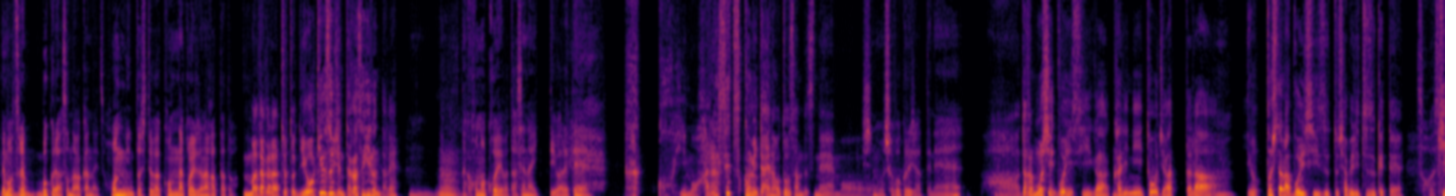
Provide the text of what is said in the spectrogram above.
でもそれは僕らはそんなわかんないです。本人としてはこんな声じゃなかったと。まあだからちょっと要求水準高すぎるんだね。うん。うん、なんかこの声は出せないって言われて。かっこいい。もう原節子みたいなお父さんですね。もう。もうしょぼくれちゃってね。ああ、だからもし Voicy が仮に当時あったら、うん、ひょっとしたら Voicy ずっと喋り続けて、そうですね、キ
